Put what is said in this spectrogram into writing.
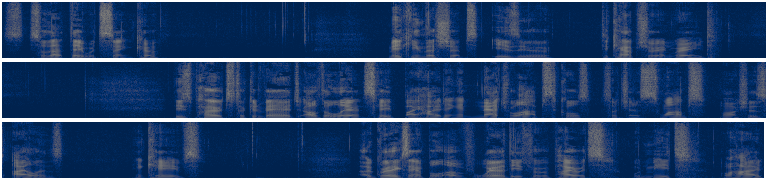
so that they would sink, uh, making the ships easier to capture and raid. These pirates took advantage of the landscape by hiding in natural obstacles such as swamps, marshes, islands, and caves a great example of where these river pirates would meet or hide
